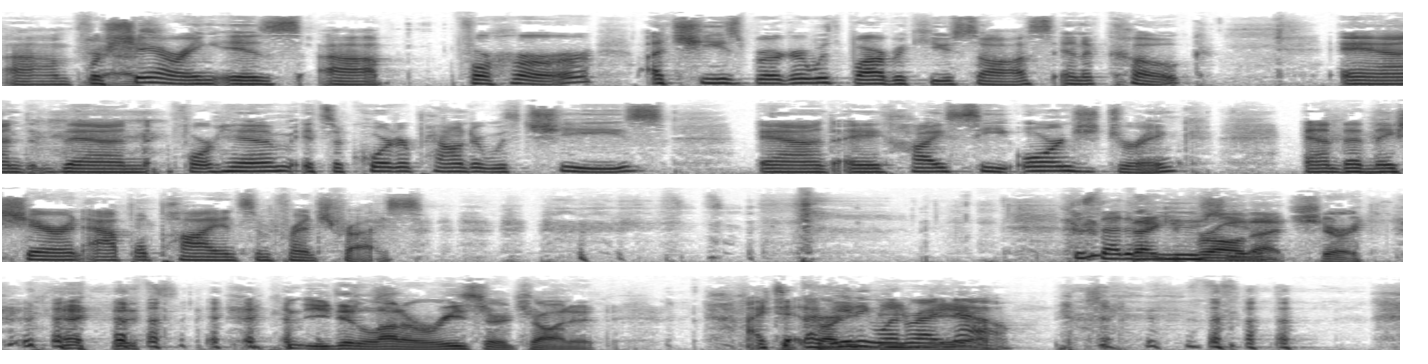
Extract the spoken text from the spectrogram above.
um, for Yes. sharing is uh, for her a cheeseburger with barbecue sauce and a Coke. And then for him, it's a quarter pounder with cheese and a Hi-C orange drink. And then they share an apple pie and some french fries. Does that Thank you for all that, Sherry. You did a lot of research on it. I did. I'm eating one right meal. now.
